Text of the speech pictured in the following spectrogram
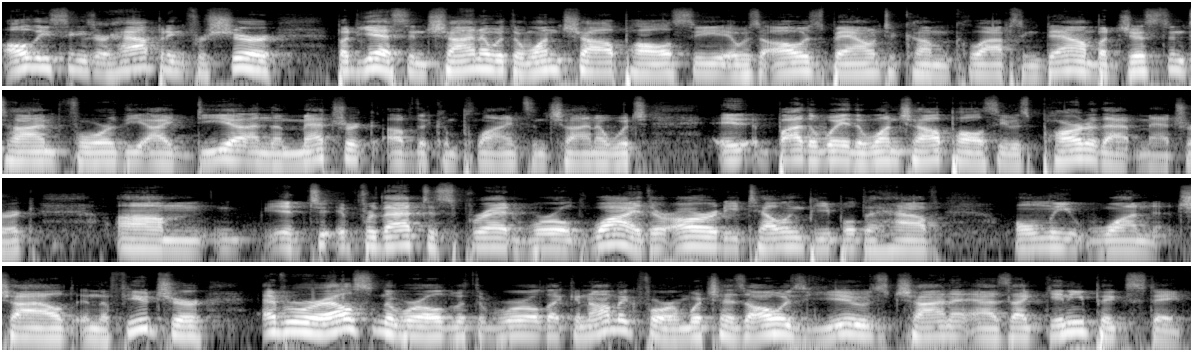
all these things are happening for sure. But yes, in China with the one child policy, it was always bound to come collapsing down, but just in time for the idea and the metric of the compliance in China, which, it, by the way, the one child policy was part of that metric. Um, it, for that to spread worldwide, they're already telling people to have only one child in the future. Everywhere else in the world, with the World Economic Forum, which has always used China as that guinea pig state.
